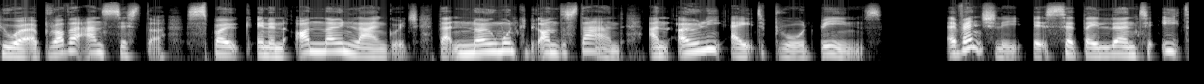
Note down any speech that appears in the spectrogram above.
who were a brother and sister, spoke in an unknown language that no one could understand and only ate broad beans. Eventually, it's said they learned to eat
